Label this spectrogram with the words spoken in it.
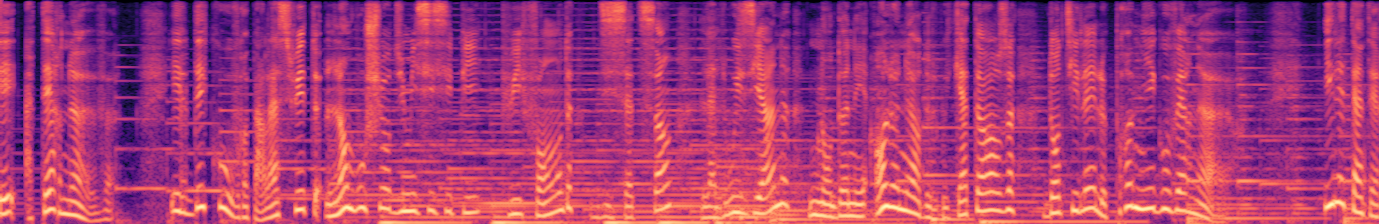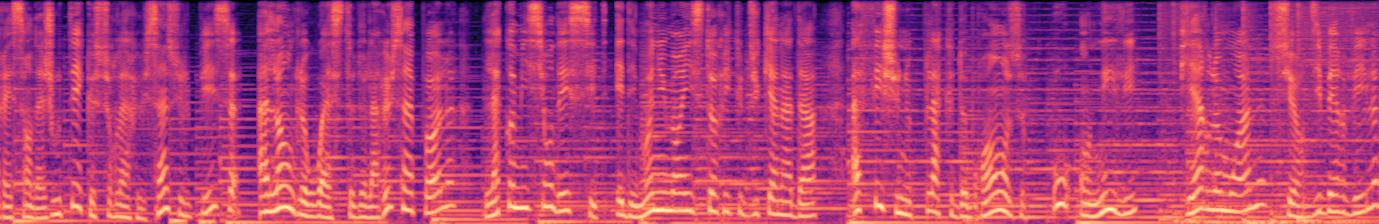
et à Terre-Neuve. Il découvre par la suite l'embouchure du Mississippi, puis fonde, 1700, la Louisiane, nom donné en l'honneur de Louis XIV, dont il est le premier gouverneur. Il est intéressant d'ajouter que sur la rue Saint-Sulpice, à l'angle ouest de la rue Saint-Paul, la Commission des sites et des monuments historiques du Canada affiche une plaque de bronze où on y lit Pierre Lemoine, sieur d'Iberville,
